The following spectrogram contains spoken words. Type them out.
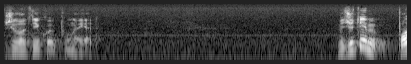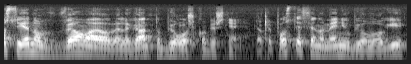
životinje koje puno jedu. Međutim, postoji jedno veoma elegantno biološko objašnjenje. Dakle, postoje fenomeni u biologiji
